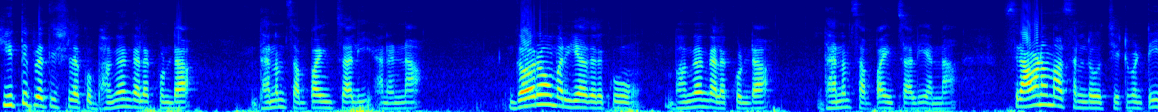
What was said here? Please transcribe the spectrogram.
కీర్తి ప్రతిష్టలకు భంగం కలగకుండా ధనం సంపాదించాలి అనన్నా గౌరవ మర్యాదలకు భంగం కలగకుండా ధనం సంపాదించాలి అన్న శ్రావణ మాసంలో వచ్చేటువంటి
